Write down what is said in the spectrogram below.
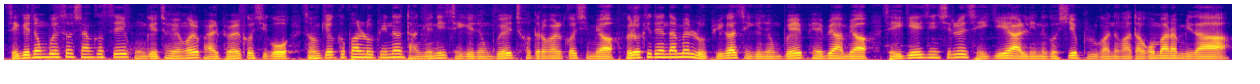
세계 정부에서 샹크스의 공개 처형을 발표할 것이고 성격 급한 루피는 당연히 세계 정부에 쳐들어갈 것이며 그렇게 된다면 루피가 세계 정부에 패배하며 세계의 진실을 세계에 알리는 것이 불가능하다고 말합니다.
